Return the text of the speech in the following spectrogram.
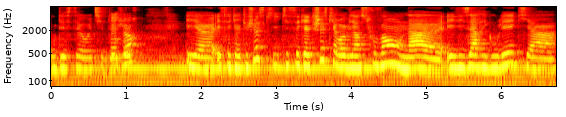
ou, des stéréotypes de genre. Et, c'est quelque chose qui, c'est quelque chose qui revient souvent. On a Elisa Rigoulet qui a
